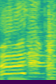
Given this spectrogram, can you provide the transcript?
heard it.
